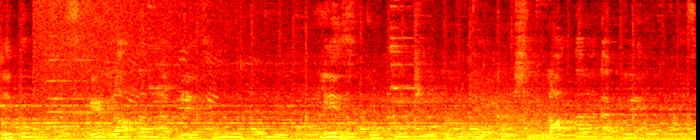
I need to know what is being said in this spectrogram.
जेतो गेट लॉक करून टाक प्लीज प्लीज लॉक करून टाक प्लीज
